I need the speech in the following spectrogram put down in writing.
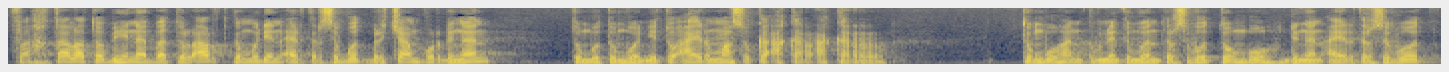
Fakhtalata bihi nabatul ard, kemudian air tersebut bercampur dengan tumbuh-tumbuhan. Itu air masuk ke akar-akar tumbuhan, kemudian tumbuhan tersebut tumbuh dengan air tersebut.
